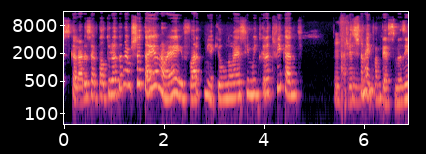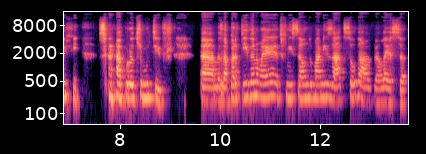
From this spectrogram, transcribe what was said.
se calhar a certa altura também me chateia, não é? E farto-me, aquilo não é assim muito gratificante. Às vezes também acontece, mas enfim, será por outros motivos. Uh, mas à partida não é a definição de uma amizade saudável, essa.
